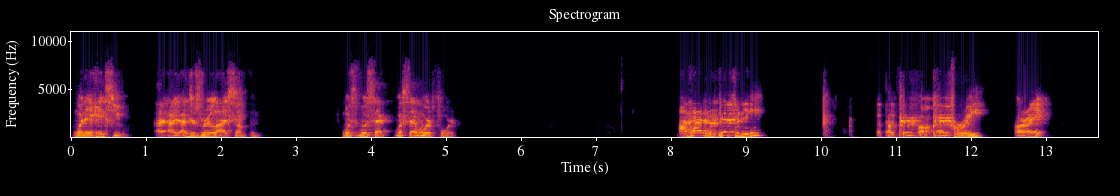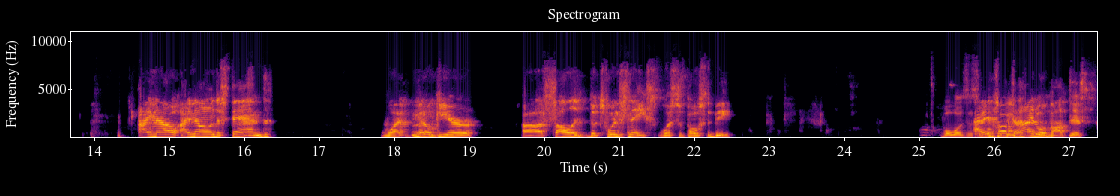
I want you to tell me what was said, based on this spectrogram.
when it hits you. I, I, I just realized something. What's what's that what's that word for it? I've had an epiphany, Epiphany. epip, epiphany, all right? I now I now understand what Metal Gear uh, Solid the Twin Snakes was supposed to be. What was this? I didn't talk to be? Heido about this.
